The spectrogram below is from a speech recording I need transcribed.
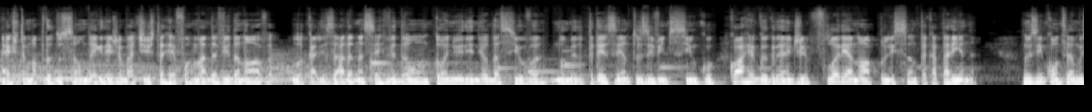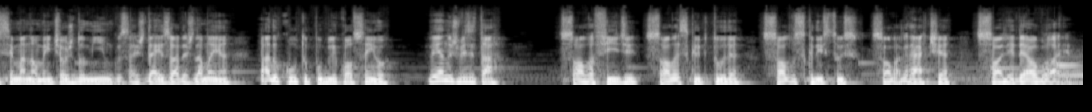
Esta é uma produção da Igreja Batista Reformada Vida Nova, localizada na Servidão Antônio Irineu da Silva, número 325, Córrego Grande, Florianópolis, Santa Catarina. Nos encontramos semanalmente aos domingos, às 10 horas da manhã, para o culto público ao Senhor. Venha nos visitar. Sola Fide, Sola Escritura, Solus Christus, Sola Gratia, Soli Deo Glória.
